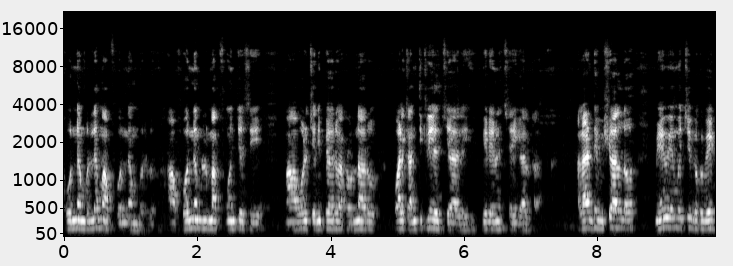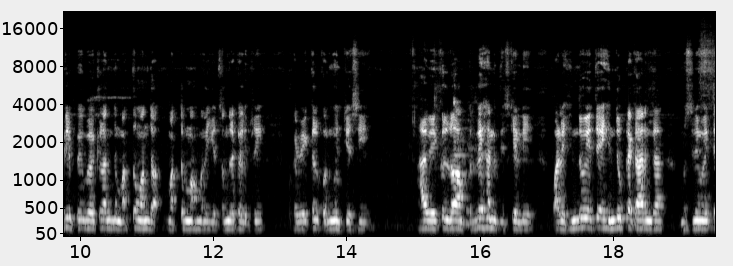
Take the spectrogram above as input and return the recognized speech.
ఫోన్ నెంబర్లే మా ఫోన్ నెంబర్లు. ఆ ఫోన్ నెంబర్లు మాకు ఫోన్ చేసి మా వాళ్ళు చనిపోయారు అక్కడ ఉన్నారు వాళ్ళకి అంత్యక్రియలు చేయాలి మీరేమైనా చేయగలరా? అలాంటి విషయాల్లో మేమేమొచ్చి ఒక వెహికల్ వెహికల్ అంతా మొత్తం వంద మొత్తం మహమ్మద్ యూత్ కలిపి కలిసి ఒక వెహికల్ కొనుగోలు చేసి ఆ వెహికల్లో ఆ మృతదేహాన్ని తీసుకెళ్ళి వాళ్ళ హిందూ అయితే హిందూ ప్రకారంగా ముస్లిం అయితే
